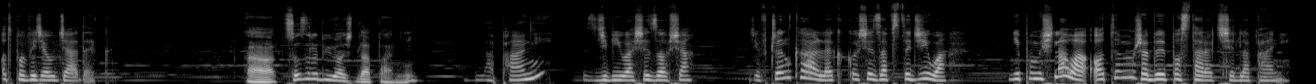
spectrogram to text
Odpowiedział dziadek. A co zrobiłaś dla pani? Dla pani? Zdziwiła się Zosia. Dziewczynka lekko się zawstydziła. Nie pomyślała o tym, żeby postarać się dla pani.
